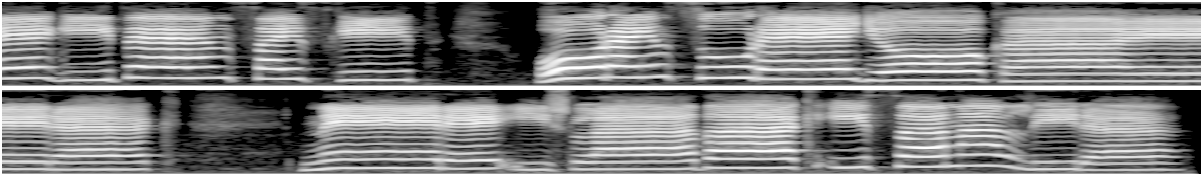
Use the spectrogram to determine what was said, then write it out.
egiten zaizkit, orain zure jokaerak, nere isladak izan aldira,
